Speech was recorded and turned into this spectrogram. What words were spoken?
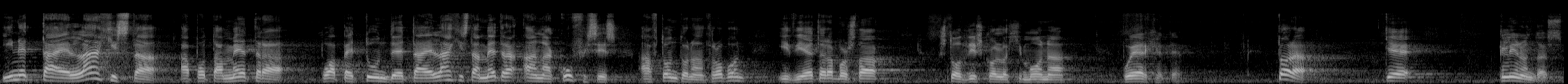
είναι τα ελάχιστα από τα μέτρα που απαιτούνται, τα ελάχιστα μέτρα ανακούφισης αυτών των ανθρώπων, ιδιαίτερα μπροστά στο δύσκολο χειμώνα που έρχεται. Τώρα, και κλείνοντας,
